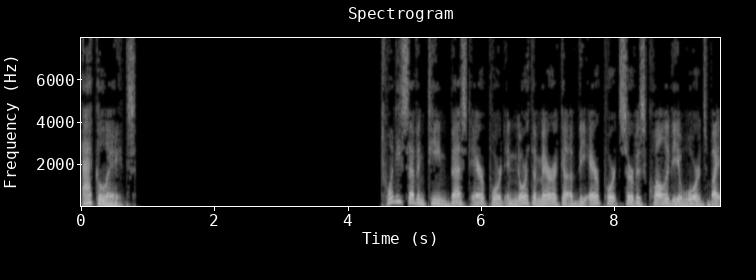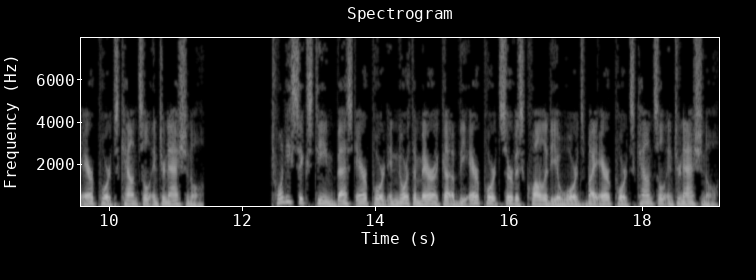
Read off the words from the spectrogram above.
Accolades 2017 Best Airport in North America of the Airport Service Quality Awards by Airports Council International. 2016 Best Airport in North America of the Airport Service Quality Awards by Airports Council International.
